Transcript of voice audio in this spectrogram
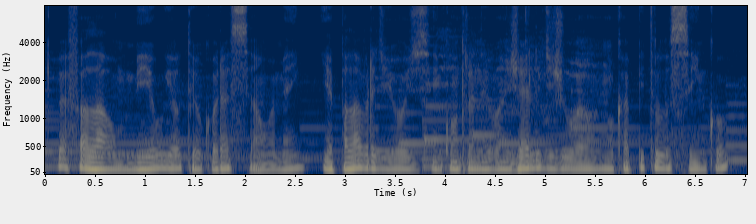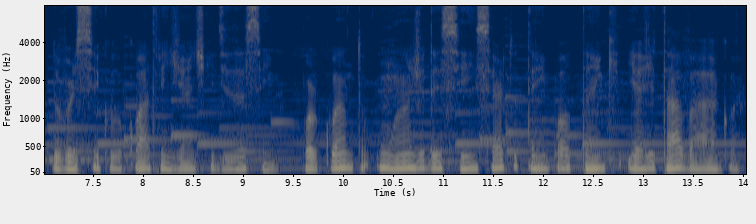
que vai falar ao meu e ao teu coração, amém? E a palavra de hoje se encontra no Evangelho de João, no capítulo 5, do versículo 4 em diante, que diz assim: Porquanto um anjo descia em certo tempo ao tanque e agitava a água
